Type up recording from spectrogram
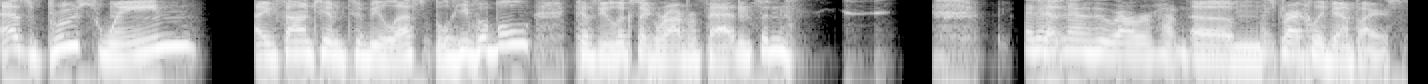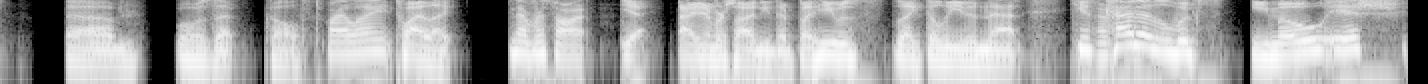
as Bruce Wayne, I found him to be less believable because he looks like Robert Pattinson. I don't know who Robert Pattinson is. Um, Maybe. Sparkly Vampires. Um, what was that called? Twilight. Twilight. Never saw it. Yeah, I never saw it either, but he was like the lead in that. He's Okay. kind of looks emo-ish.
